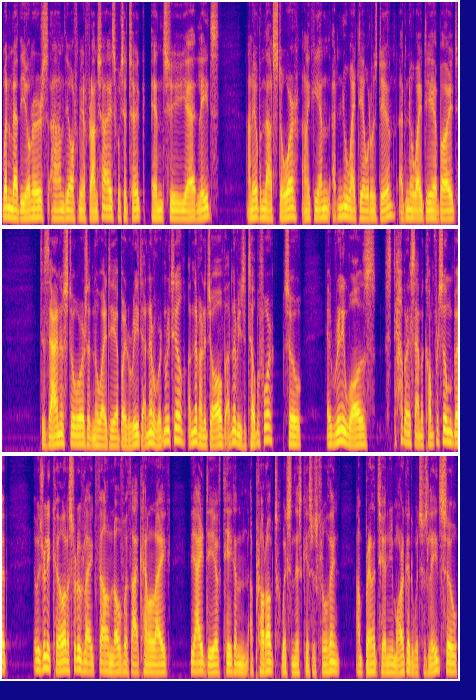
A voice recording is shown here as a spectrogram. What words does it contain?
went and met the owners, and they offered me a franchise, which I took into uh, Leeds. And I opened that store. And again, I had no idea what I was doing. I had no idea about designer stores. I had no idea about retail. I'd never worked in retail. I'd never had a job. I'd never used a till before. So it really was step outside my comfort zone, but it was really cool. And I sort of like fell in love with that kind of like the idea of taking a product, which in this case was clothing, and bringing it to a new market, which was Leeds. So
